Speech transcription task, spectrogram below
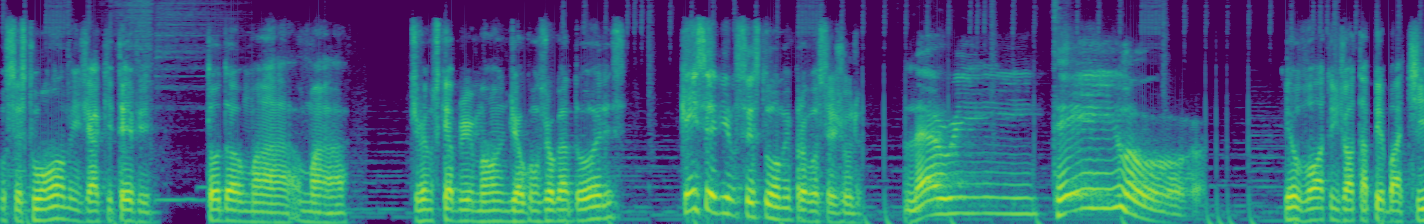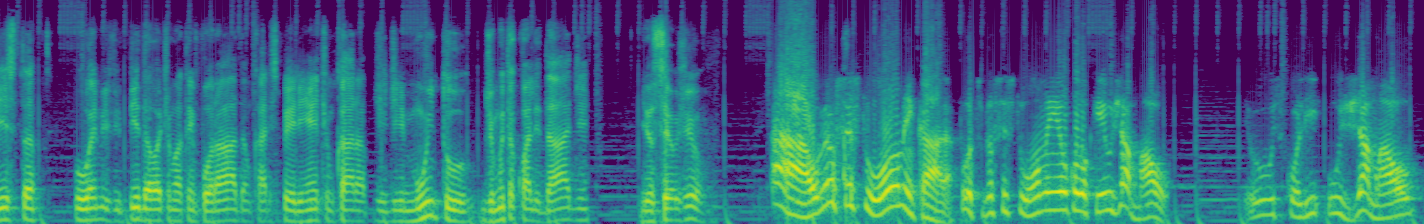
o sexto homem, já que teve toda uma, uma. Tivemos que abrir mão de alguns jogadores. Quem seria o sexto homem para você, Júlio? Larry Taylor. Eu voto em JP Batista o MVP da última temporada, um cara experiente, um cara de, de, muito, de muita qualidade. E o seu, Gil? Ah, o meu sexto homem, cara. Putz, meu sexto homem eu coloquei o Jamal. Eu escolhi o Jamal,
